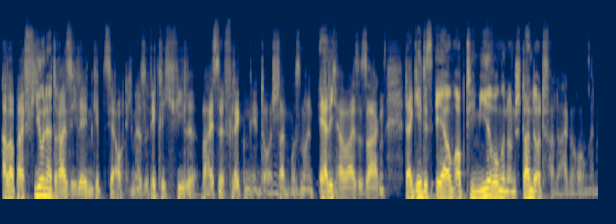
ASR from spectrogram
Aber bei 430 Läden gibt es ja auch nicht mehr so wirklich viele weiße Flecken in Deutschland, muss man ehrlicherweise sagen. Da geht es eher um Optimierungen und Standortverlagerungen.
